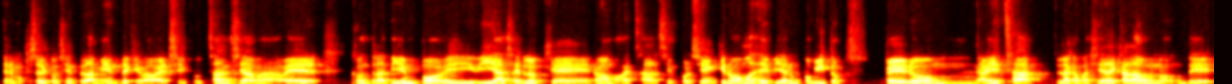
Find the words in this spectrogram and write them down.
tenemos que ser conscientes también de que va a haber circunstancias, va a haber contratiempos y días en los que no vamos a estar al 100%, que nos vamos a desviar un poquito, pero mm, ahí está la capacidad de cada uno de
